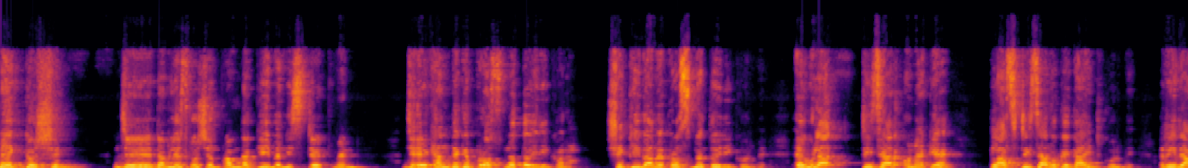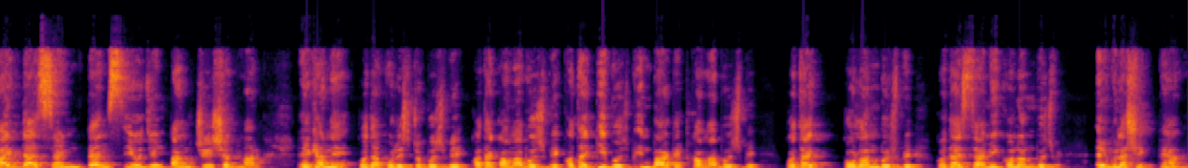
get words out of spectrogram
মেক কোশ্চেন যে WH question from the given statement যে এখান থেকে প্রশ্ন তৈরি করা। সে কীভাবে প্রশ্ন তৈরি করবে? এগুলা টিচার ওনাকে ক্লাস টিচার ওকে গাইড করবে। Rewrite the sentence using punctuation mark এখানে কোথায় পলিস্ট বসবে, কোথায় কমা বসবে, কোথায় কি বসবে ইনভার্টেড কমা বসবে, কোথায় কোলন বসবে, কোথায় সেমি কোলন বসবে, এগুলা শিখতে হবে।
